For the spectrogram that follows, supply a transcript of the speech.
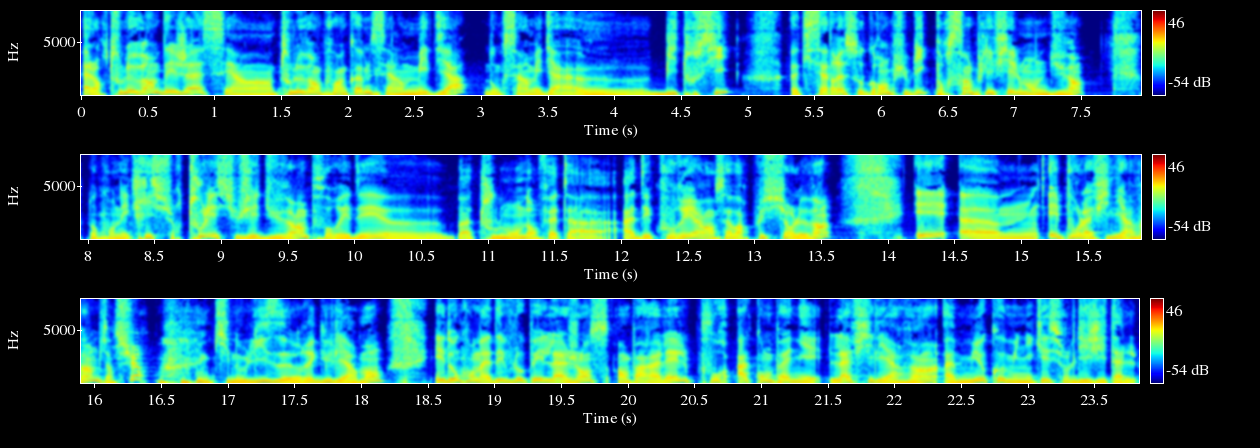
Alors tout le vin déjà c'est un toutlevin.com c'est un média. Donc c'est un média euh, B2C euh, qui s'adresse au grand public pour simplifier le monde du vin. Donc on écrit sur tous les sujets du vin pour aider euh, bah, tout le monde en fait à, découvrir, à en savoir plus sur le vin et euh, et pour la filière vin bien sûr qui nous lise régulièrement. Et donc on a développé l'agence en parallèle pour accompagner la filière vin à mieux communiquer sur le digital.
